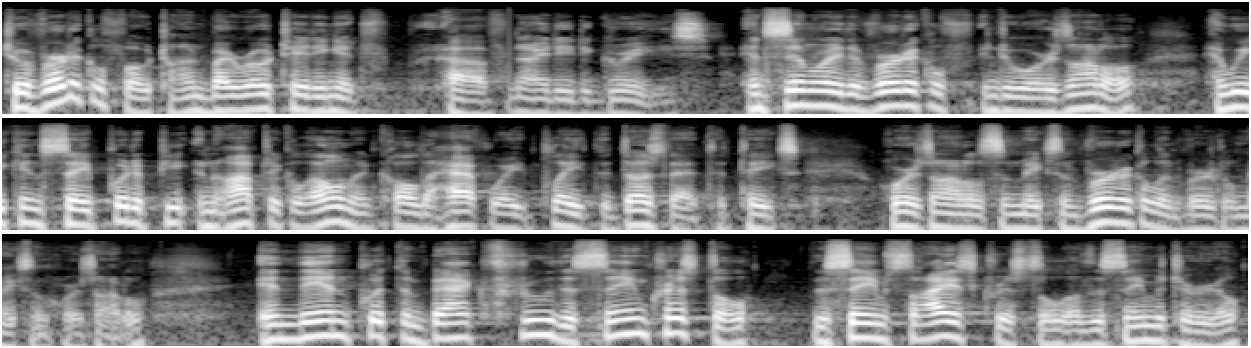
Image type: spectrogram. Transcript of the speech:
to a vertical photon by rotating it uh, 90 degrees. And similarly, the vertical into horizontal, and we can say put a, an optical element called a half-wave plate that does that, that takes horizontals and makes them vertical, and vertical makes them horizontal, and then put them back through the same crystal, the same size crystal of the same material,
